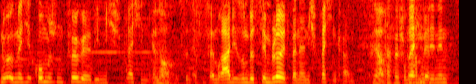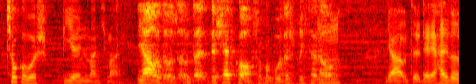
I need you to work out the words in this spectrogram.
nur irgendwelche komischen Vögel, die nicht sprechen. Genau. Und das ist in FFM Radio so ein bisschen blöd, wenn er nicht sprechen kann. Ja, Dafür sprechen sie in den Chocobo-Spielen. spielen manchmal. Ja, und, und, und äh, der Chefkoch Chocobo, der spricht halt auch. Ja, und der, der halbe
